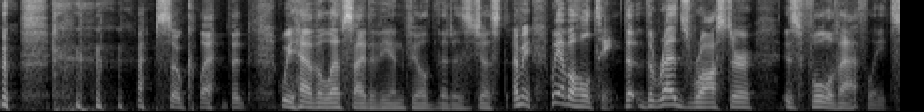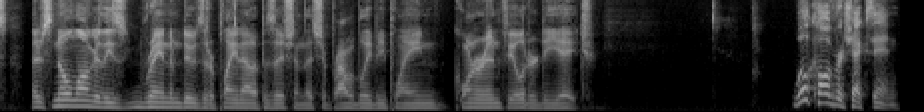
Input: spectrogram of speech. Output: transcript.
I'm so glad that we have a left side of the infield that is just. I mean, we have a whole team. The the Reds roster is full of athletes. There's no longer these random dudes that are playing out of position that should probably be playing corner infield or DH. Will Culver checks in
